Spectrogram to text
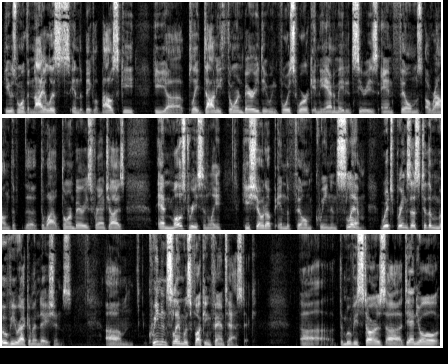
He was one of the nihilists in The Big Lebowski. He uh, played Donnie Thornberry doing voice work in the animated series and films around the, the, the Wild Thornberries franchise. And most recently, he showed up in the film Queen and Slim, which brings us to the movie recommendations. Um, Queen and Slim was fucking fantastic. Uh, the movie stars uh, Daniel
